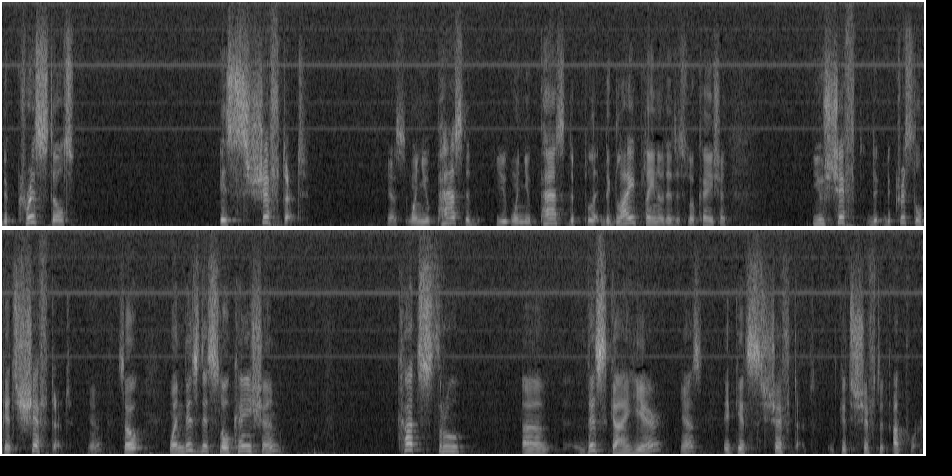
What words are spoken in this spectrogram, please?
the crystals is shifted. Yes, when you pass the you, when you pass the the glide plane of the dislocation, you shift the, the crystal gets shifted. Yeah? So when this dislocation cuts through uh, this guy here, yes, it gets shifted. It gets shifted upward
